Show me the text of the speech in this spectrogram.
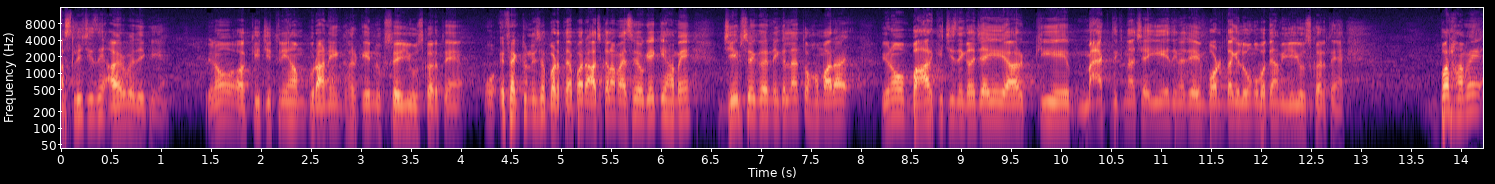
असली चीज़ें आयुर्वेदिक ही हैं। यू नो कि जितनी हम पुराने घर के नुस्खे यूज़ करते हैं, वो इफ़ेक्ट उन्हीं से बढ़ता है। पर आजकल हम ऐसे हो गए कि हमें जेब से अगर निकलना है तो हमारा यू नो बाहर की चीज़ निकल जाइए यार कि ये मैक दिखना चाहिए दिखना चाहिए इंपॉर्टेंट था कि लोगों को पता है हम ये यूज़ करते हैं। पर हमें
